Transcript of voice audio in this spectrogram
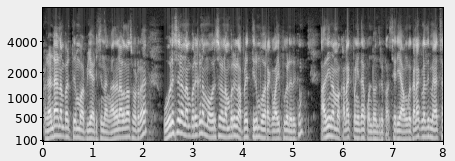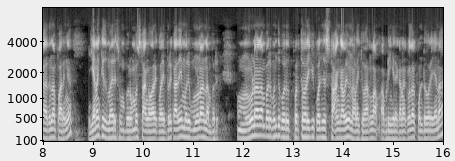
ரெண்டாம் நம்பர் திரும்ப அப்படியே அடிச்சிருந்தாங்க. அதனால தான் சொல்கிறேன் ஒரு சில நம்பருக்கு நம்ம ஒரு சில நம்பருக்கு அப்படியே திரும்ப வர வாய்ப்புகள் இருக்கும். அதையும் நம்ம கனெக்ட் பண்ணி தான் கொண்டு வந்திருக்கோம். சரி அவங்க கணக்கில் வந்து மேட்ச் ஆகுதுன்னா பாருங்கள் எனக்கு இது மாதிரி ரொம்ப ரொம்ப ஸ்ட்ராங்காக வரக்கு வாய்ப்பு இருக்குது அதே மாதிரி மூணாம் நம்பர் மூணாம் நம்பர் வந்து பொறு- பொறுத்த வரைக்கும் கொஞ்சம் ஸ்ட்ராங்காகவே நாளைக்கு வரலாம் அப்படிங்கிற கணக்கில் தான் கொண்டு வரேன். ஏன்னா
